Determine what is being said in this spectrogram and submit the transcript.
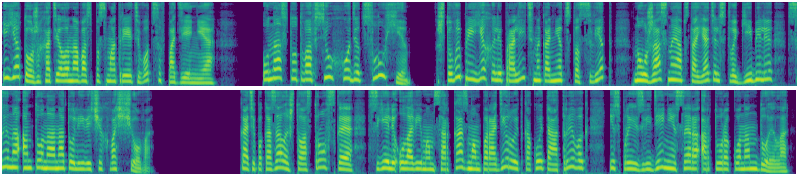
И я тоже хотела на вас посмотреть, вот совпадение. У нас тут вовсю ходят слухи, что вы приехали пролить, наконец-то, свет на ужасные обстоятельства гибели сына Антона Анатольевича Хвощева. Кате показалось, что Островская с еле уловимым сарказмом пародирует какой-то отрывок из произведения сэра Артура Конан Дойла —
